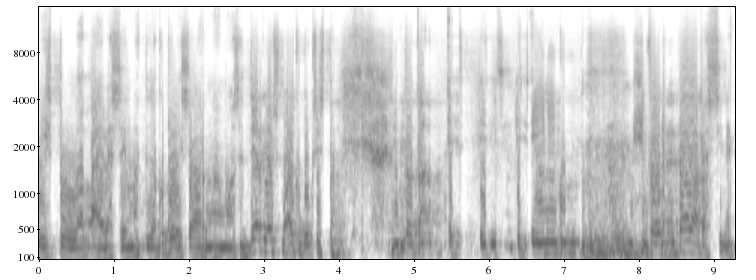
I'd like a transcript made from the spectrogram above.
viisi pulloa päivässä ilman, että joku tuli saarnaamaan sen terveysvaikutuksista. Niin tota, et, et, et ei niinku, ei voida palata sinne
